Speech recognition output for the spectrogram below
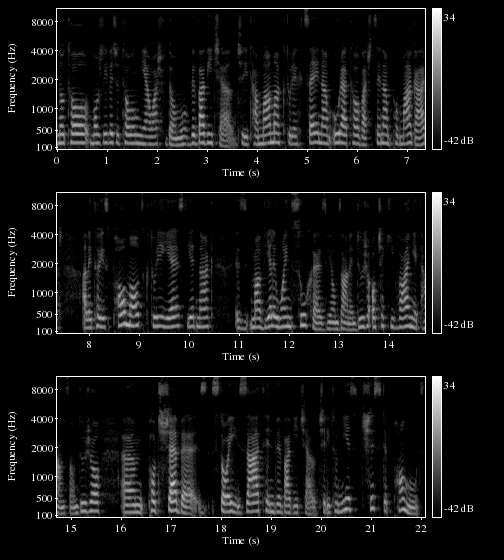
no to możliwe, że to miałaś w domu. Wybawiciel, czyli ta mama, która chce nam uratować, chce nam pomagać, ale to jest pomoc, która jest jednak, ma wiele łańcuchy związane, dużo oczekiwania tam są, dużo um, potrzeby stoi za ten wybawiciel, czyli to nie jest czysty pomoc,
